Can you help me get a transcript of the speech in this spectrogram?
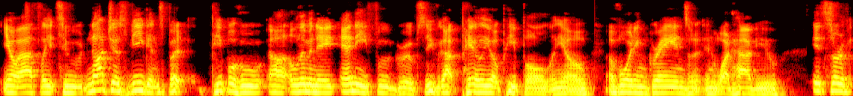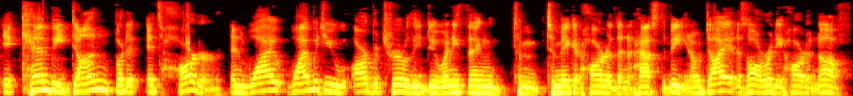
you know athletes who not just vegans but people who uh, eliminate any food groups. So you've got paleo people, you know, avoiding grains and, and what have you. It's sort of it can be done, but it, it's harder. And why why would you arbitrarily do anything to to make it harder than it has to be? You know, diet is already hard enough.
